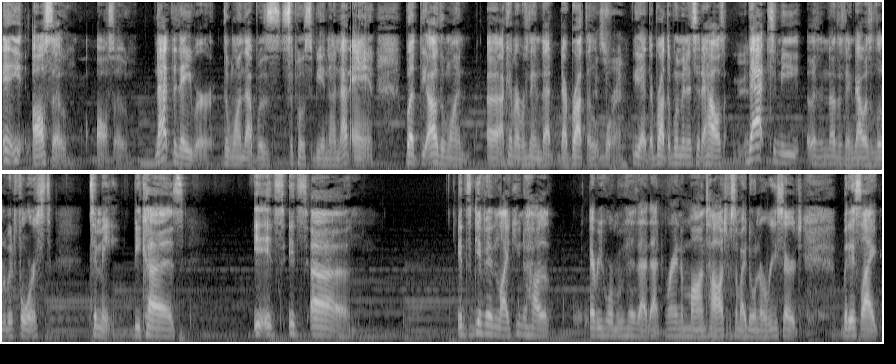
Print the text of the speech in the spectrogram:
and also, also, not the neighbor, the one that was supposed to be a nun, not Anne, but the other one. Uh, I can't remember his name. That that brought the yeah that brought the women into the house. Yeah. That to me was another thing that was a little bit forced to me because it's it's uh it's given like you know how every horror movie has that that random montage of somebody doing their research, but it's like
